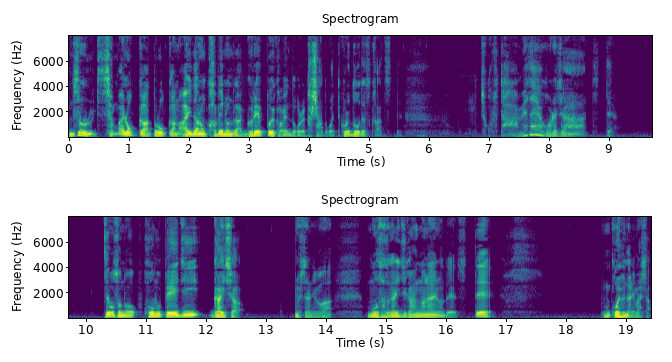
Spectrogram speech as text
で、その狭いロッカーとロッカーの間の壁のグレーっぽい壁のところでカシャーとか言って、これどうですか？つって。ちょ、これダメだよ、これじゃあ、つって。でもその、ホームページ会社の人には、もうさすがに時間がないので、つって、うこういう風になりました。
